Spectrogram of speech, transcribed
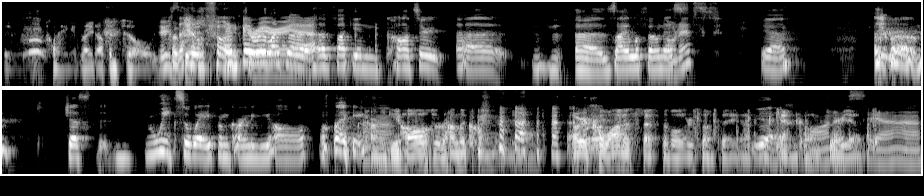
They were playing it right up until he There's took it. xylophone if they were like yeah. a, a fucking concert uh, uh xylophonist, Honest? Yeah, um, just weeks away from Carnegie Hall, like. Carnegie Hall's around the corner, yeah. or Kiwanis Festival or something. That's Yeah. yeah. CanCon for you. Yeah.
